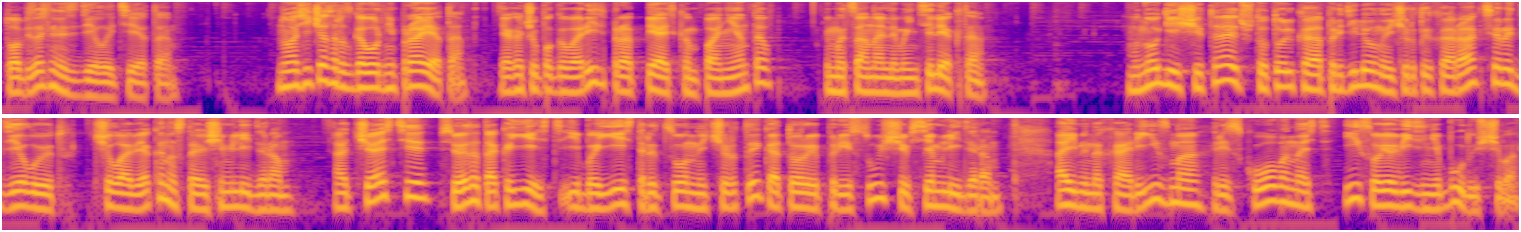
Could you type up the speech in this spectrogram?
то обязательно сделайте это – ну а сейчас разговор не про это. Я хочу поговорить про пять компонентов эмоционального интеллекта. Многие считают, что только определенные черты характера делают человека настоящим лидером. Отчасти все это так и есть, ибо есть традиционные черты, которые присущи всем лидерам, а именно харизма, рискованность и свое видение будущего.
